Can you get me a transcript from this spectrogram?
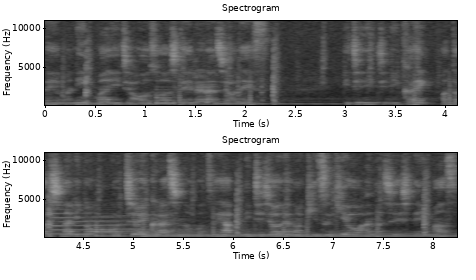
テーマに毎日放送しているラジオです。1日2回私なりの心地よい暮らしのコツや日常での気づきをお話ししています。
